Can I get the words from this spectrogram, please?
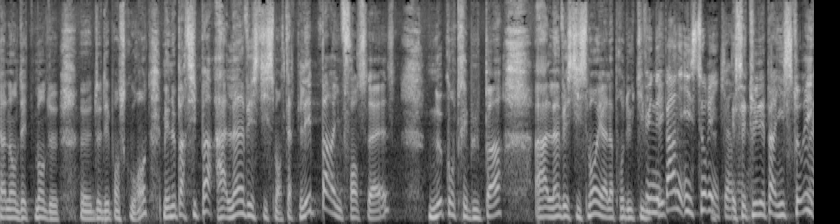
un endettement de, euh, de, dépenses courantes, mais ne participe pas à l'investissement. C'est-à-dire que l'épargne française ne contribue pas à l'investissement et à la productivité. Une épargne historique. Et c'est une épargne historique.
